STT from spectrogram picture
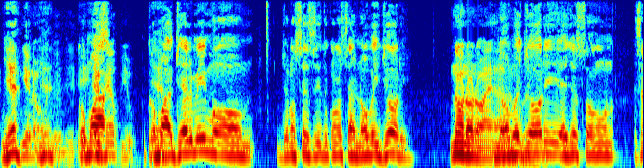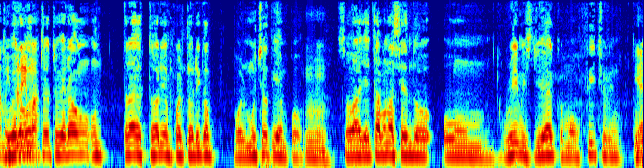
Yeah, you know yeah. it- Como, a- help you. como ayer mismo, yo no sé si tú conoces a Nova y Jory. no no no I- Nova y. Jory, ellos son, tuvieron, tuvieron un trayectoria en Puerto Rico por mucho tiempo. Ujú. So, ayer estaban haciendo un remix, como un featuring Yeah.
